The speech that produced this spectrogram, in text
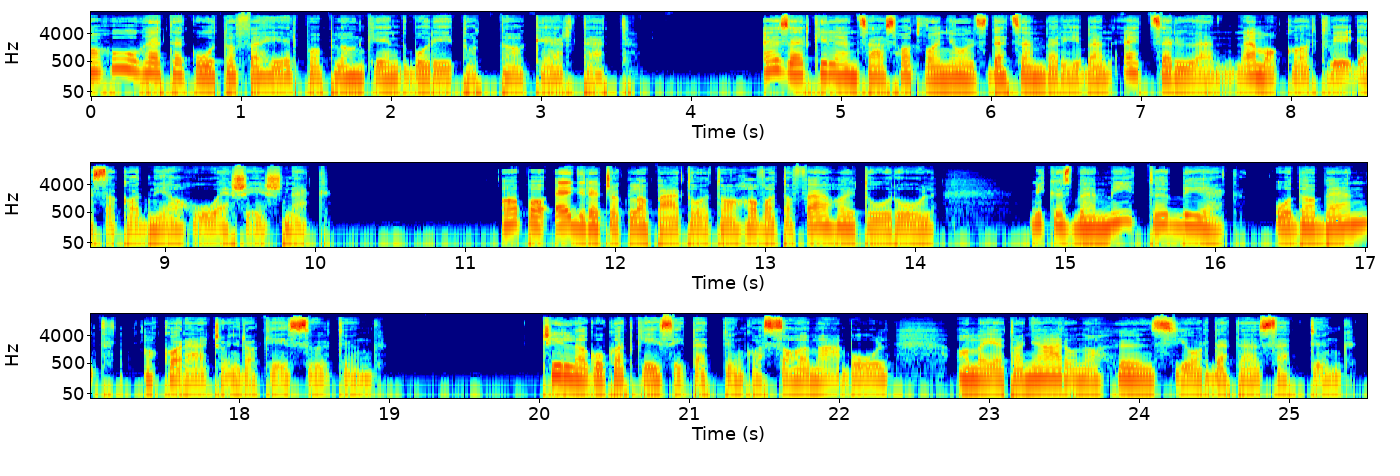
A hó hetek óta fehér paplanként borította a kertet. 1968. decemberében egyszerűen nem akart vége szakadni a hóesésnek. Apa egyre csak lapátolta a havat a felhajtóról, miközben mi többiek odabent a karácsonyra készültünk. Csillagokat készítettünk a szalmából, amelyet a nyáron a Hönsz Jordeten szedtünk.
